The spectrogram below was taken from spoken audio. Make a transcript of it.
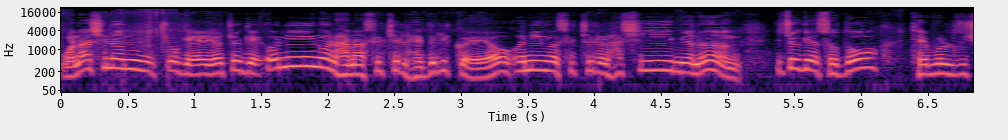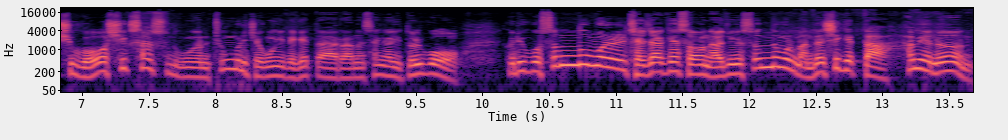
원하시는 쪽에 이쪽에 어닝을 하나 설치를 해드릴 거예요. 어닝을 설치를 하시면은 이쪽에서도 테이블 두시고 식사할 수 있는 공간은 충분히 제공이 되겠다라는 생각이 들고 그리고 썬룸을 제작해서 나중에 썬룸을 만드시겠다 하면은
